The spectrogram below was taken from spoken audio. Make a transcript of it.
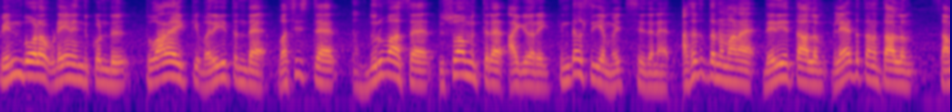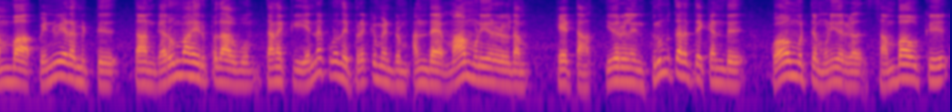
பெண் போல உடையணிந்து கொண்டு துவாராய்க்கு வருகை தந்த வசிஷ்டர் துர்வாசர் விஸ்வாமித்திரர் ஆகியோரை கிண்டல் செய்ய முயற்சி செய்தனர். அசட்டுத்தனமான தைரியத்தாலும் விளையாட்டுத்தனத்தாலும் சம்பா பெண் வேடமிட்டு தான் கர்வமாக இருப்பதாகவும் தனக்கு என்ன குழந்தை பிறக்கும் என்றும் அந்த மாமுனிவர்களிடம் கேட்டான். இவர்களின் குறும்புத்தனத்தைக் கண்டு கோபமுற்ற முனிவர்கள் சம்பாவுக்கு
